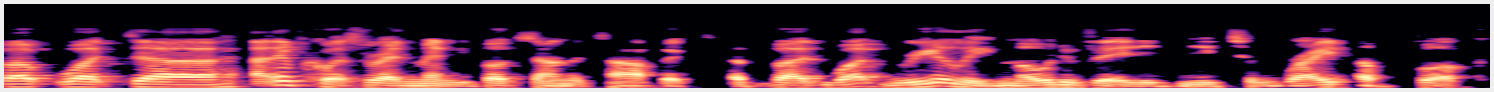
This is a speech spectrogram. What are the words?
But what, uh, I of course read many books on the topic, but what really motivated me to write a book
